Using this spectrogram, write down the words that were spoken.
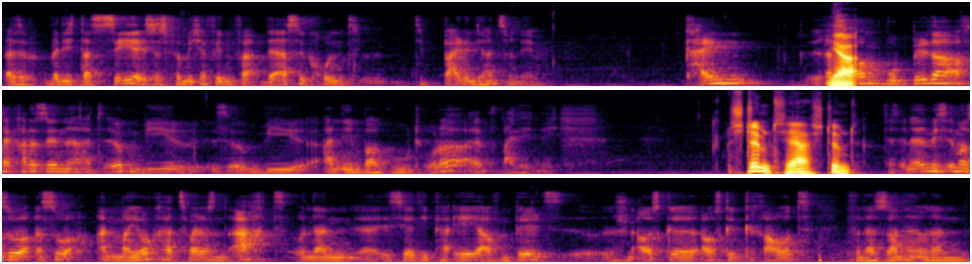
Also wenn ich das sehe, ist es für mich auf jeden Fall der erste Grund, die Beine in die Hand zu nehmen. Kein Ja. Restaurant, wo Bilder auf der Karte sind, hat irgendwie, ist irgendwie annehmbar gut, oder? Äh, Weiß ich nicht. Stimmt, ja, stimmt. Das erinnert mich immer so, so an Mallorca 2008 und dann äh, ist ja die Paella auf dem Bild äh, schon ausge, ausgegraut von der Sonne und dann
